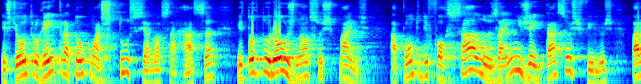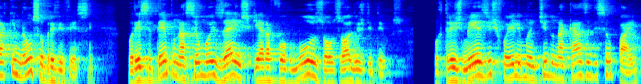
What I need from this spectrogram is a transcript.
Este outro rei tratou com astúcia a nossa raça e torturou os nossos pais, a ponto de forçá-los a enjeitar seus filhos para que não sobrevivessem. Por esse tempo nasceu Moisés, que era formoso aos olhos de Deus. Por três meses foi ele mantido na casa de seu pai.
